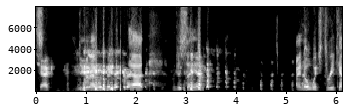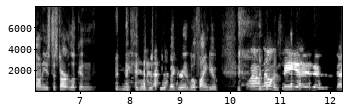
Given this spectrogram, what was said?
Check. Dude, I wouldn't admit to that. I'm just saying. I know which three counties to start looking. we'll just do it by grid. We'll find you. Well, no, see, uh,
